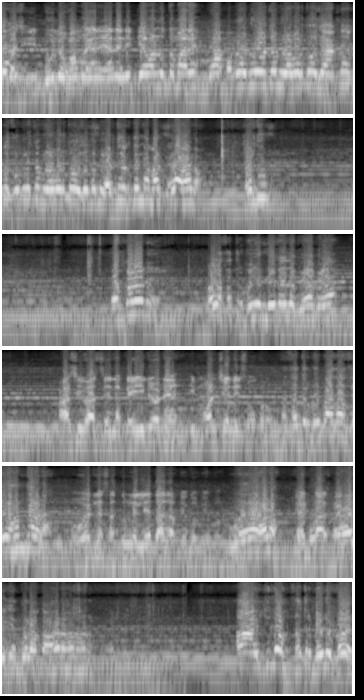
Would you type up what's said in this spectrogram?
એ પછી બોલ્યો હોમો એને એને નહીં કહેવાનું તમારે? ત્યાં ભમરો ડુઓ ચમ રવડતો છે આટલા આટલા છોકરો ચમ રવડતો છે? તમે મારા ભેળા હેડો હેડતું એમ કરો ને. હા. શત્રુભાઈ લેતા તો ભેળા ભેળા. સાચી વાત છે નકે ઈડો ને ઈ મોન છે નહીં છોકરો. આ શત્રુભાઈ પાસે છે સમજાવડા? ઓ એટલે સતુલ ને લેતા હતા ભેગો ભેગો. ઓ હેડો એક પાસ, હેડ. હા, બોલાવતા હેડો હેડો હેડો આ આઈ લો શત્રુભાઈ નું ઘર.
